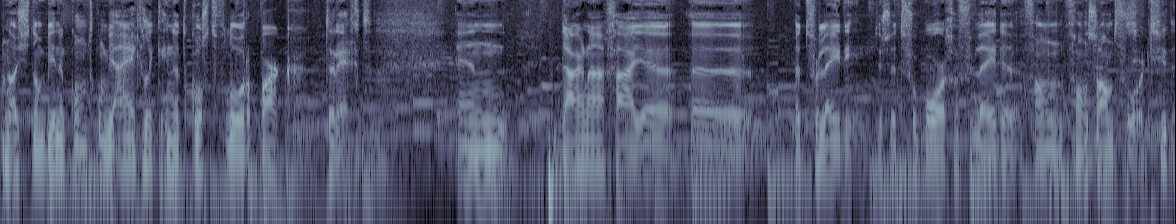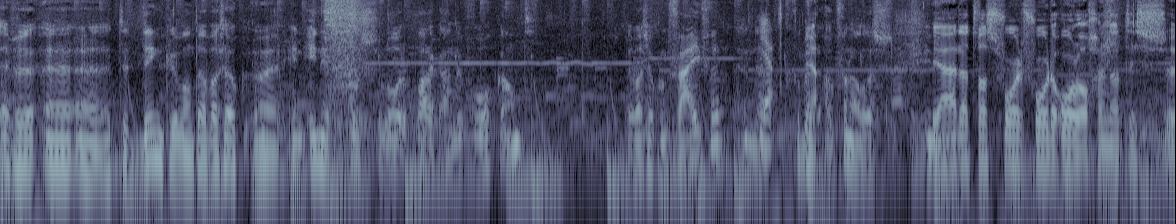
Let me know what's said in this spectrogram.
En als je dan binnenkomt, kom je eigenlijk in het Kostverloren Park terecht. En daarna ga je het verleden in. Dus het verborgen verleden van, van Ik Zandvoort. zit even eh, eh, te denken, want daar was ook eh, in, in het Kostverloren Park aan de voorkant. Er was ook een vijver en daar Ja. gebeurde Ja. ook van alles. Ja, dat was voor, voor de oorlog. En dat is, eh,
